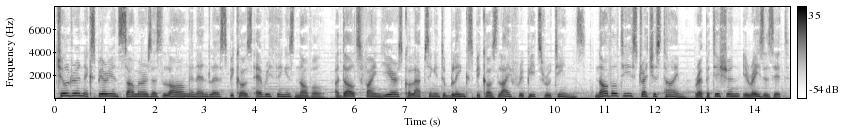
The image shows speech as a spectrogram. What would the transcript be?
Children experience summers as long and endless because everything is novel. Adults find years collapsing into blinks because life repeats routines. Novelty stretches time, repetition erases it.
